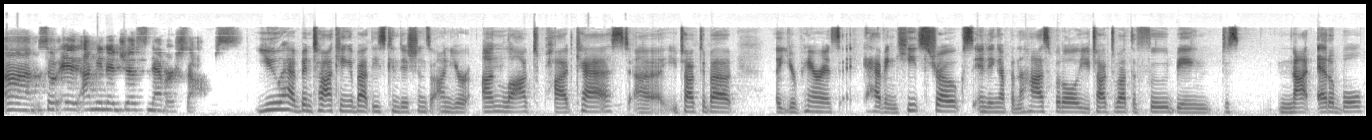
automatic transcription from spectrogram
Um, so it, I mean, it just never stops. You have been talking about these conditions on your Unlocked podcast. Uh, you talked about uh, your parents having heat strokes, ending up in the hospital. You talked about the food being just not edible.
